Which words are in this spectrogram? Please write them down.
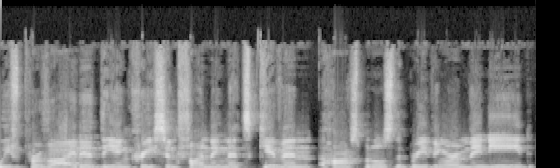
we've provided the increase in funding that's given hospitals the breathing room they need.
